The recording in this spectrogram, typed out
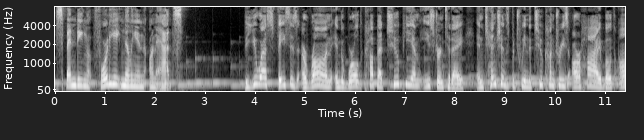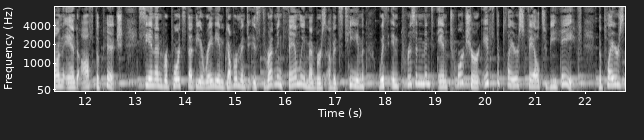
spending 48 million on ads. The U.S. faces Iran in the World Cup at 2 p.m. Eastern today, and tensions between the two countries are high both on and off the pitch. CNN reports that the Iranian government is threatening family members of its team with imprisonment and torture if the players fail to behave. The players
